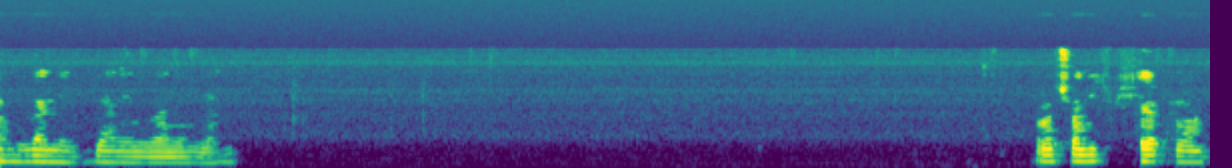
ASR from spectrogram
Tamam güvendim. Güvendim. Güvendim. Güvendim. Ama şu an hiçbir şey yapamam.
